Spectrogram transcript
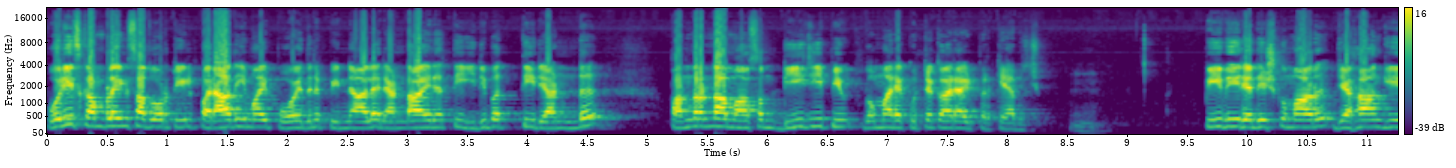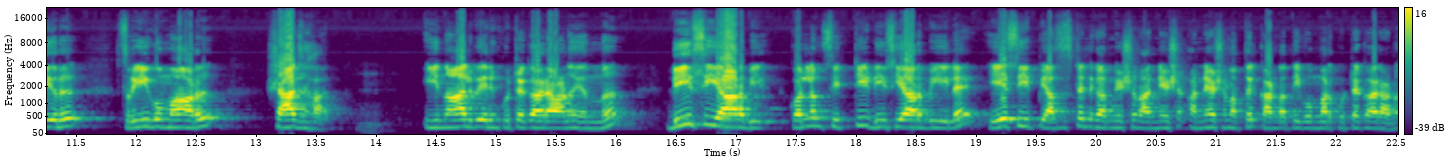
പോലീസ് കംപ്ലൈൻസ് അതോറിറ്റിയിൽ പരാതിയുമായി പോയതിന് പിന്നാലെ രണ്ടായിരത്തി ഇരുപത്തി രണ്ട് പന്ത്രണ്ടാം മാസം ഡി ജി പി ഇവന്മാരെ കുറ്റക്കാരായി പ്രഖ്യാപിച്ചു. പി വി രതീഷ് കുമാർ ജഹാംഗീർ ശ്രീകുമാർ ഷാജഹാൻ ഈ നാലുപേരും കുറ്റക്കാരാണ് എന്ന് D C R B Kollam city D C R ബിയിലെ A C P assistant commissioner അന്വേഷ അന്വേഷണത്തിൽ കണ്ടെത്തി ഇവന്മാർ കുറ്റക്കാരാണ്.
